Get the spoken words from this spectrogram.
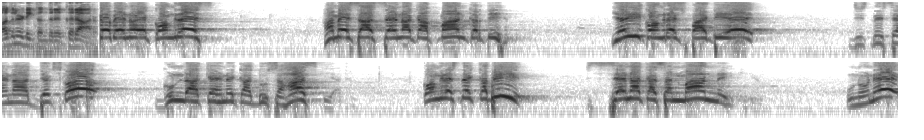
பதிலடி தந்திருக்கிறார் भाइयों बहनों ये कांग्रेस हमेशा सेना का अपमान करती है यही कांग्रेस पार्टी है जिसने सेना अध्यक्ष को गुंडा कहने का दुस्साहस किया था कांग्रेस ने कभी सेना का सम्मान नहीं किया। उन्होंने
